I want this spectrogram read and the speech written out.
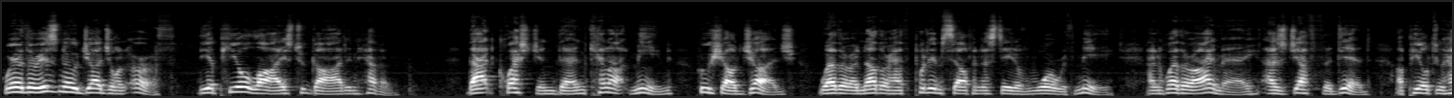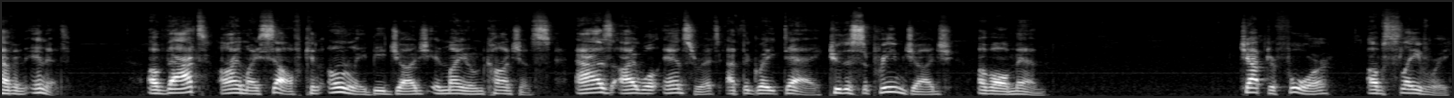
Where there is no judge on earth, the appeal lies to God in heaven. That question then cannot mean, Who shall judge, whether another hath put himself in a state of war with me, and whether I may, as Jephthah did, appeal to heaven in it. Of that I myself can only be judge in my own conscience, as I will answer it at the great day to the supreme judge of all men. Chapter 4 of Slavery,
